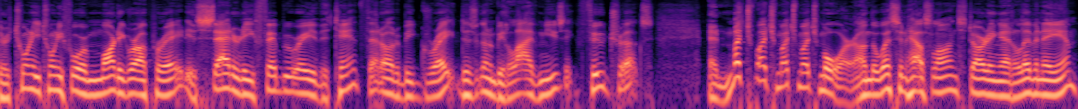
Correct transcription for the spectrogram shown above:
their 2024 Mardi Gras Parade is Saturday, February the 10th. That ought to be great. There's going to be live music, food trucks, and much, much, much, much more on the Weston House lawn starting at 11 a.m.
